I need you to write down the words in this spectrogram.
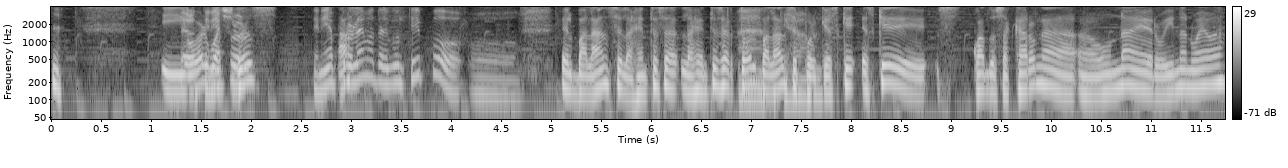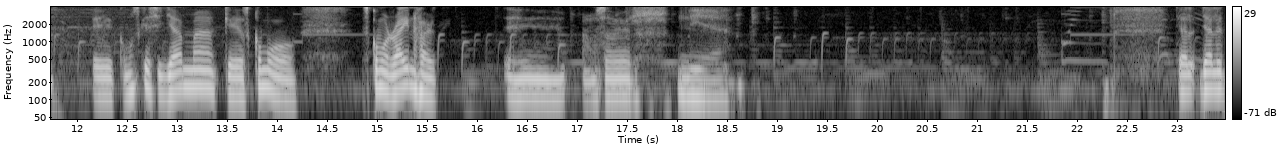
y Overwatch 2 ¿Tenía ah. problemas de algún tipo? O? El balance, la gente, la gente acertó el ah, balance, porque es que, es que cuando sacaron a, una heroína nueva, eh, ¿cómo es que se llama? Que es como, es como Reinhardt. Eh, vamos a ver. Ya, ya, les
